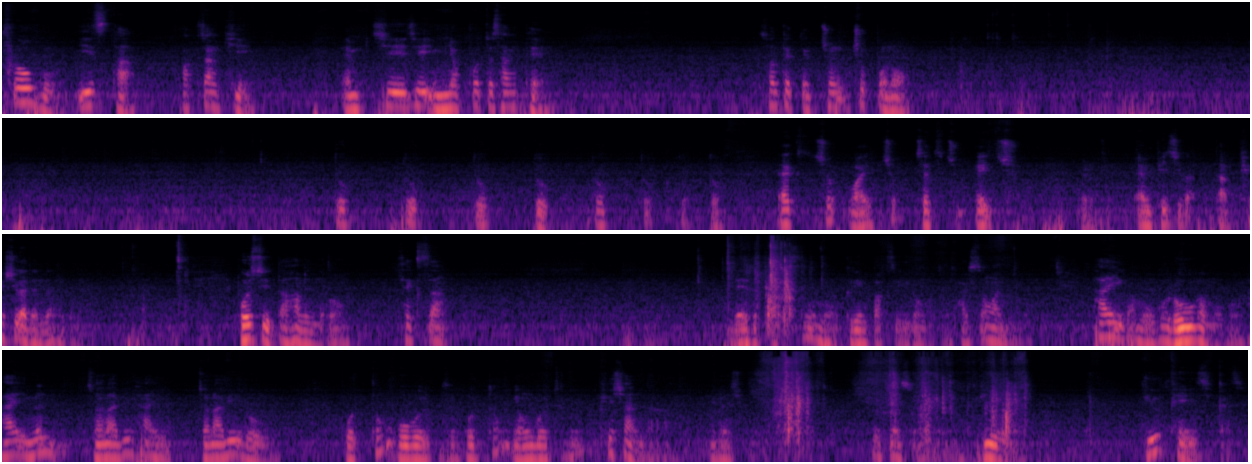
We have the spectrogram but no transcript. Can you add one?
프로브 이스타 확장키 MTG 입력 포트 상태 선택된 축, 축번호. 뚝뚝뚝뚝뚝뚝뚝뚝. X축, Y축, Z축, 이렇게 MPG가 딱 표시가 된다는 거. 볼수 있다 화면으로 색상 레드 박스, 뭐 그린 박스 이런 것들 활성화입니다. 하이가 뭐고 로우가 뭐고 하이는 전압이 하이, 전압이 로우. 보통 5V, 보통 0V를 표시한다. 이런 식으로 표시할 수 있는 뷰, 뷰 페이지까지,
